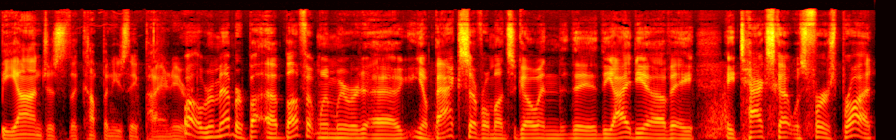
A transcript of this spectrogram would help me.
beyond just the companies they pioneered. Well, remember Bu- uh, Buffett when we were uh, you know back several months ago, and the the idea of a a tax cut was first brought.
